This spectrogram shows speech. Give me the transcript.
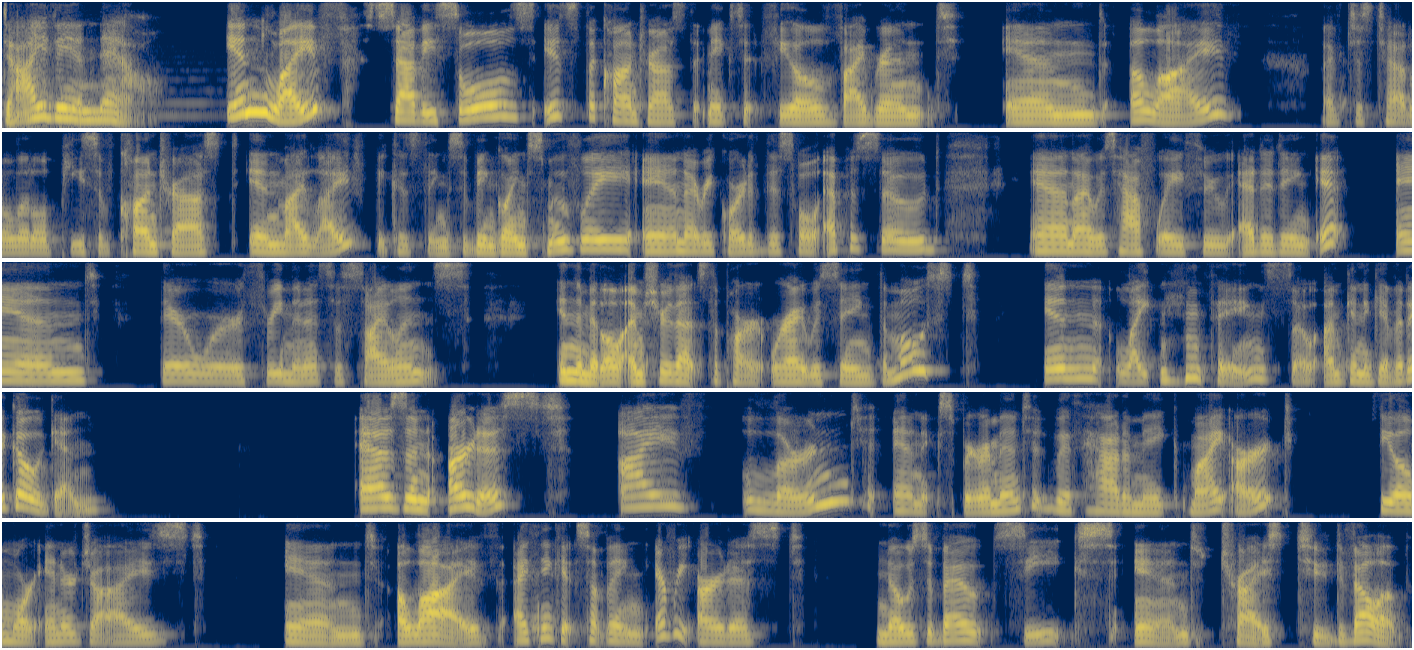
dive in now. In life, Savvy Souls, it's the contrast that makes it feel vibrant and alive. I've just had a little piece of contrast in my life because things have been going smoothly. And I recorded this whole episode and I was halfway through editing it. And there were three minutes of silence in the middle. I'm sure that's the part where I was saying the most enlightening things. So I'm going to give it a go again. As an artist, I've learned and experimented with how to make my art feel more energized and alive. I think it's something every artist knows about, seeks, and tries to develop.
